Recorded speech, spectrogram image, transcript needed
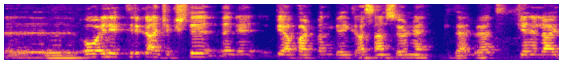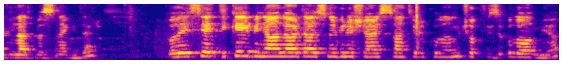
E, o elektrik ancak işte hani bir apartmanın belki asansörüne gider veya genel aydınlatmasına gider. Dolayısıyla dikey binalarda aslında güneş enerjisi santrali kullanımı çok fizibil olmuyor.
